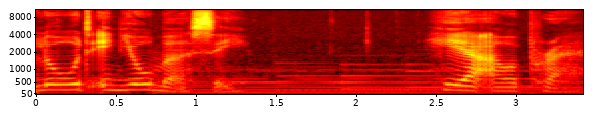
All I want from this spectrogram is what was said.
Lord, in your mercy, hear our prayer.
